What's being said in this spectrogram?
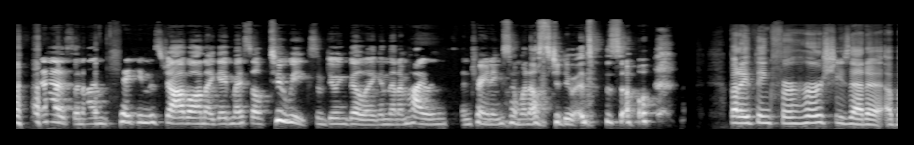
yes, and I'm taking this job on. I gave myself two weeks of doing billing, and then I'm hiring and training someone else to do it. So but I think for her, she's at a, a,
